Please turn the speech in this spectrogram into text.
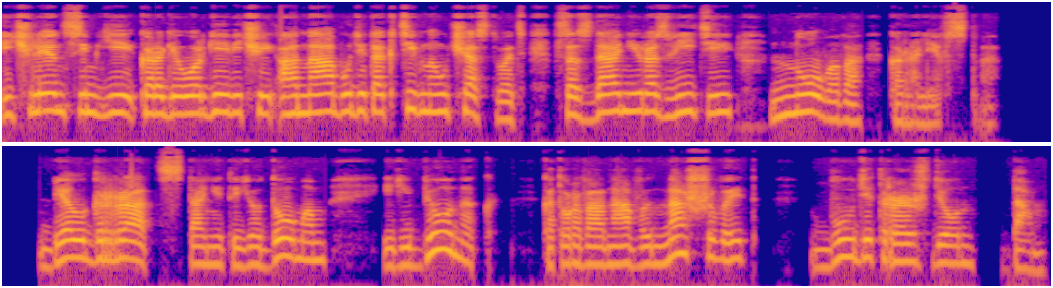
и член семьи Карагеоргиевичей, она будет активно участвовать в создании и развитии нового королевства. Белград станет ее домом, и ребенок, которого она вынашивает, будет рожден там.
